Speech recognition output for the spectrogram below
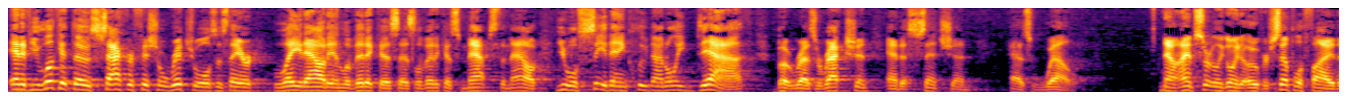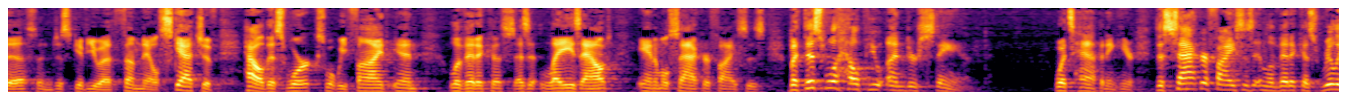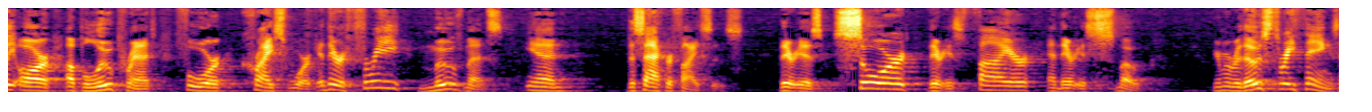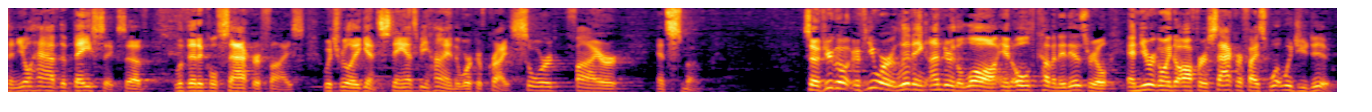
And if you look at those sacrificial rituals as they are laid out in Leviticus, as Leviticus maps them out, you will see they include not only death, but resurrection and ascension as well. Now, I'm certainly going to oversimplify this and just give you a thumbnail sketch of how this works, what we find in Leviticus as it lays out animal sacrifices. But this will help you understand what's happening here. The sacrifices in Leviticus really are a blueprint for Christ's work. And there are three movements in the sacrifices there is sword, there is fire, and there is smoke. You remember those three things, and you'll have the basics of Levitical sacrifice, which really, again, stands behind the work of Christ sword, fire, and smoke. So if, you're go- if you were living under the law in Old Covenant Israel and you were going to offer a sacrifice, what would you do?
